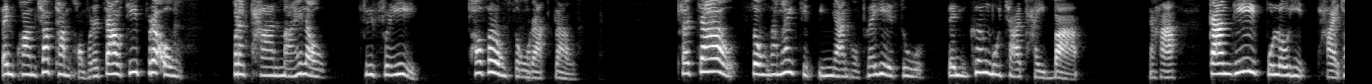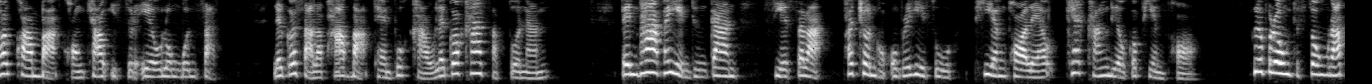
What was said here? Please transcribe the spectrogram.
เป็นความชอบธรรมของพระเจ้าที่พระองค์ประทานมาให้เราฟรีๆเพราะพระองค์ทรงรักเรา พระเจ้าทรงทำให้จิตวิญญาณของพระเยซูเป็นเครื่องบูชาไถ่บาปนะคะ การที่ปุโรหิตถ่ายทอดความบาปของชาวอิสราเอลลงบนสัตว์ แล้วก็สารภาพบาปแทนพวกเขา แล้วก็ฆ่าสัตว์ตัวนั้น เป็นภาพให้เห็นถึงการเสียสละพระชนขององค์พระเยซูเพียงพอแล้วแค่ครั้งเดียวก็เพียงพอ เพื่อพระองค์จะทรงรับ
